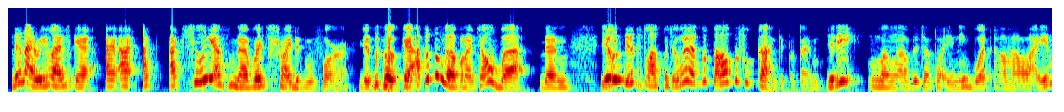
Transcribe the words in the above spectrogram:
then I realize kayak I, I, I actually I've never tried it before gitu. Kayak aku tuh nggak pernah coba dan ya udah setelah aku coba aku tahu aku suka gitu kan. Jadi mengambil contoh ini buat hal-hal lain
